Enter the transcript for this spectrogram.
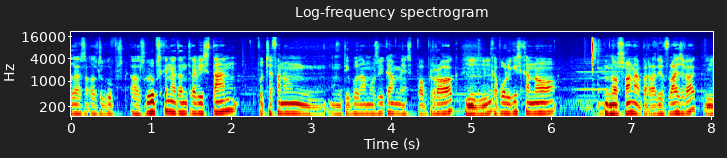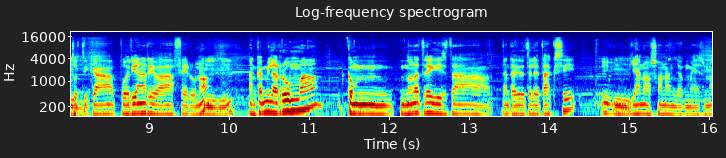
les, els, grups, els grups que he anat entrevistant potser fan un, un tipus de música més pop-rock Mhm. que vulguis que no no sona per Ràdio Flashback, Mhm. tot i que podrien arribar a fer-ho, no? Mhm. En canvi, la rumba, com no la treguis de, de Ràdio Teletaxi, Mm. ja no sona enlloc més, no?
